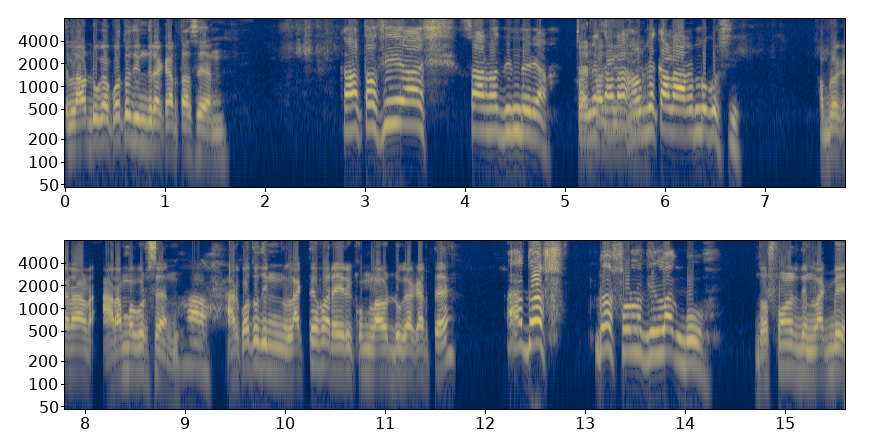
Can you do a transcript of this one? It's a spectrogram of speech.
লাউ কতদিন ধরে কাটতাছেন? কাটাছি আজ চার পাঁচ দিন ধরে। দিন কাটা আরম্ভ করছি। আপনারা কাটা আরম্ভ করছেন? হ্যাঁ। আর কতদিন লাগতে পারে এরকম লাউ ডুগা কাটতে দশ দশ পনেরো দিন লাগবো। দশ পনেরো দিন লাগবে?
